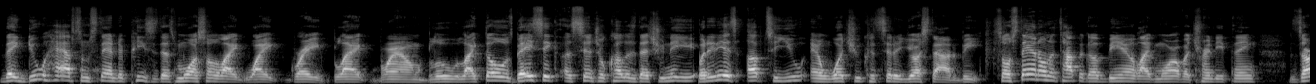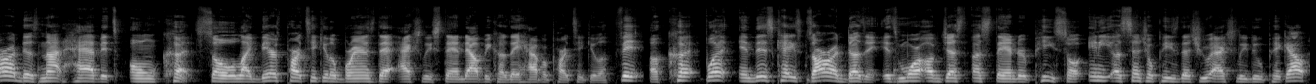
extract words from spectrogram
they do have some standard pieces that's more so like white, gray, black, brown, blue, like those basic essential colors that you need, but it is up to you and what you consider consider your style to be. So staying on the topic of being like more of a trendy thing, Zara does not have its own cut. So like there's particular brands that actually stand out because they have a particular fit, a cut. But in this case, Zara doesn't. It's more of just a standard piece. So any essential piece that you actually do pick out,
